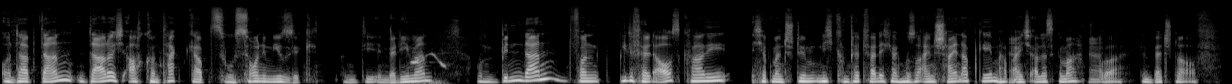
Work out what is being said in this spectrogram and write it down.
Und habe dann dadurch auch Kontakt gehabt zu Sony Music, die in Berlin waren. Und bin dann von Bielefeld aus quasi, ich habe mein Studium nicht komplett fertig gemacht, ich muss nur einen Schein abgeben, habe Ja. eigentlich alles gemacht, Ja. aber den Bachelor of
